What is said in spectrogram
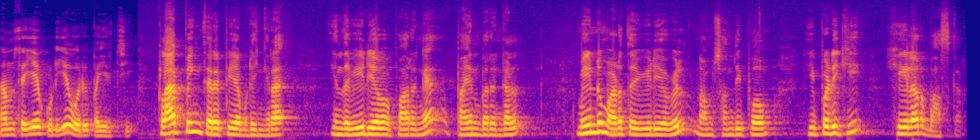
நாம் செய்யக்கூடிய ஒரு பயிற்சி. கிளாப்பிங் தெரப்பி அப்படிங்கிற இந்த வீடியோவை பாருங்கள் பயன்பெறுங்கள். மீண்டும் அடுத்த வீடியோவில் நாம் சந்திப்போம். இப்படிக்கு ஹீலர் பாஸ்கர்.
